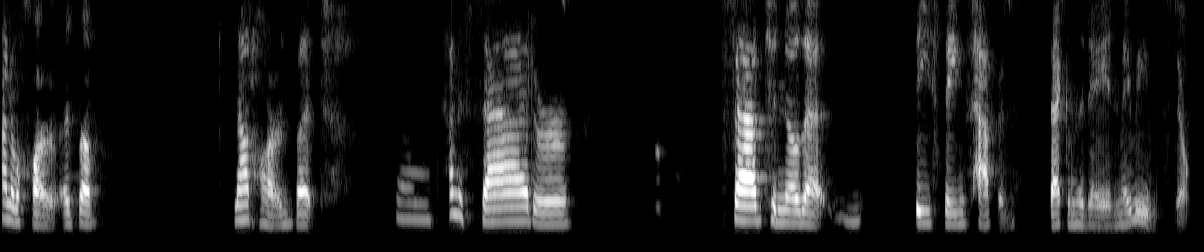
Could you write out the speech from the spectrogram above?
kind of hard. as a not hard, but um, kind of sad or sad to know that these things happen back in the day and maybe even still.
